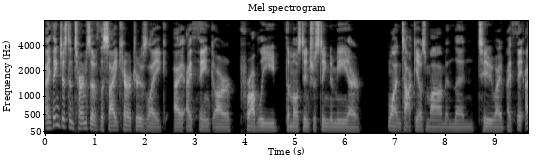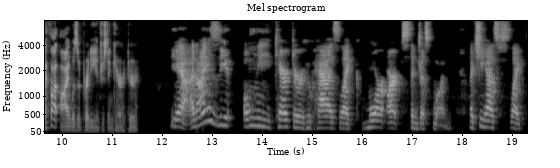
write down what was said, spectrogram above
I think just in terms of the side characters, like I, I think are probably the most interesting to me are one Takeo's mom, and then two. I, I think I thought Ai was a pretty interesting character. Yeah, and I is the only character who has like more arcs than just one. Like she has like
